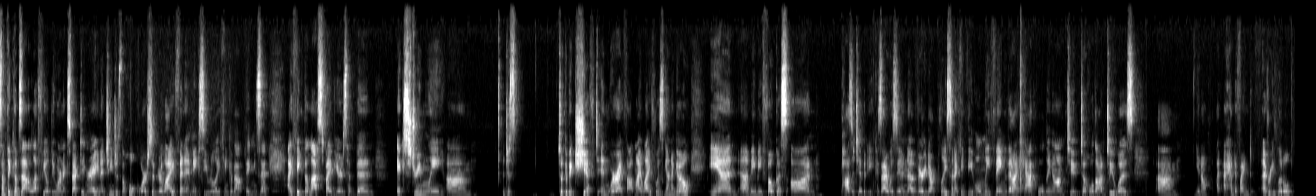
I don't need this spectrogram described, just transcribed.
something comes out of left field you weren't expecting, right? And it changes the whole course of your life and it makes you really think about things. And I think the last five years have been extremely um, just took a big shift in where I thought my life was going to go and uh, made me focus on positivity because I was in a very dark place and I think the only thing that I had holding on to to hold on to was um, you know I, I had to find every little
